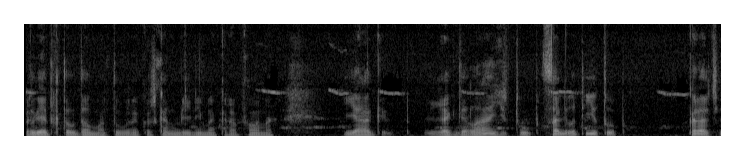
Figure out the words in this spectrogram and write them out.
Привіт, хто вдома, Туре Кошкан біля мікрофона. Як, як дела, Ютуб? Салют, Ютуб. Коротше,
